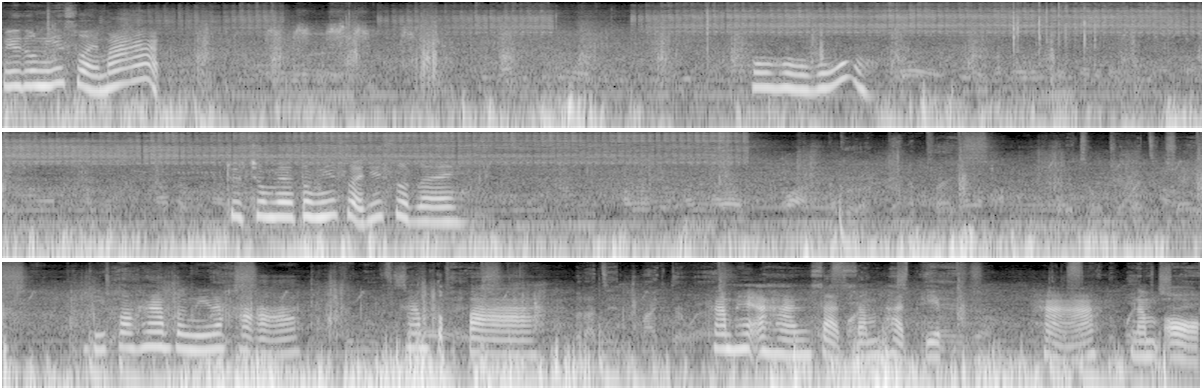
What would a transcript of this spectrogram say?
วิวตรงนี้สวยมาก โอ้โหจุดชมวิวตรงนี้สวยที่สุดเลยที่ข้อห้ามตรงนี้นะคะ ห้ามตกปลา ห้ามให้อาหารสัตว์สัมผัสเก็บหานำออก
